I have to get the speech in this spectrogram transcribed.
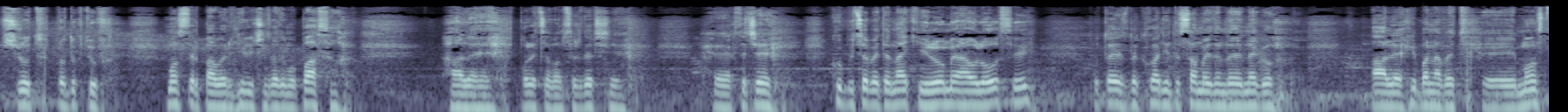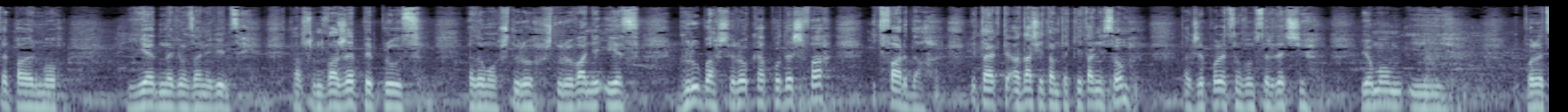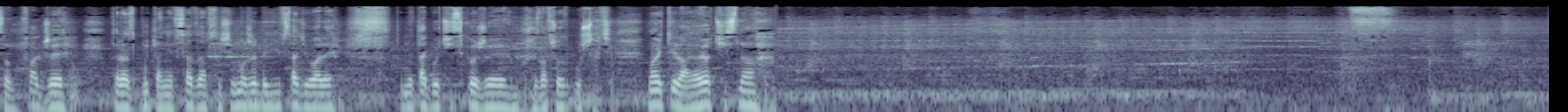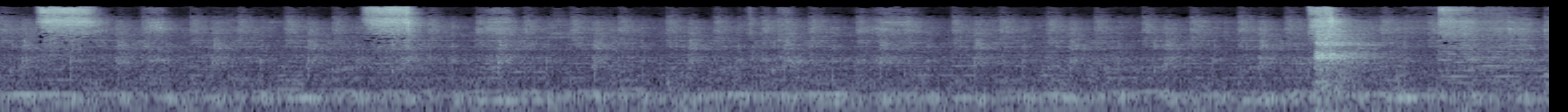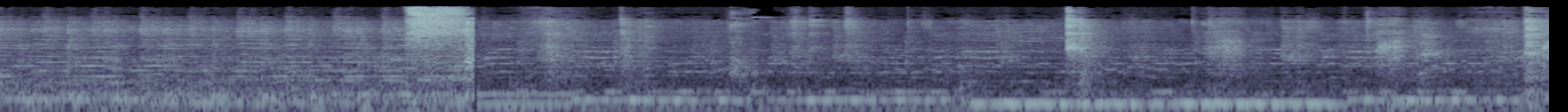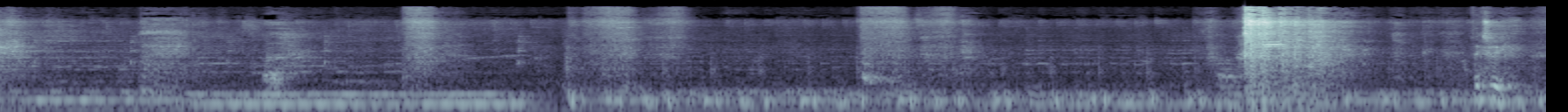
wśród produktów Monster Power, nie licząc wiadomo pasa, ale polecam Wam serdecznie. Jak chcecie kupić sobie te Nike Romeo Losy, to to jest dokładnie to samo jeden do jednego, ale chyba nawet e, Monster Power ma jedne wiązanie więcej. Tam są dwa rzepy plus wiadomo sznuro, sznurowanie i jest gruba, szeroka podeszwa i twarda. I tak jak te Adasie tam takie tanie są, także polecam Wam serdecznie ją i polecam. Fakt, że teraz buta nie wsadza, w sensie może by ich wsadził, ale to mnie tak ucisko, że muszę zawsze odpuszczać. No i tyle, ja Thanks for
